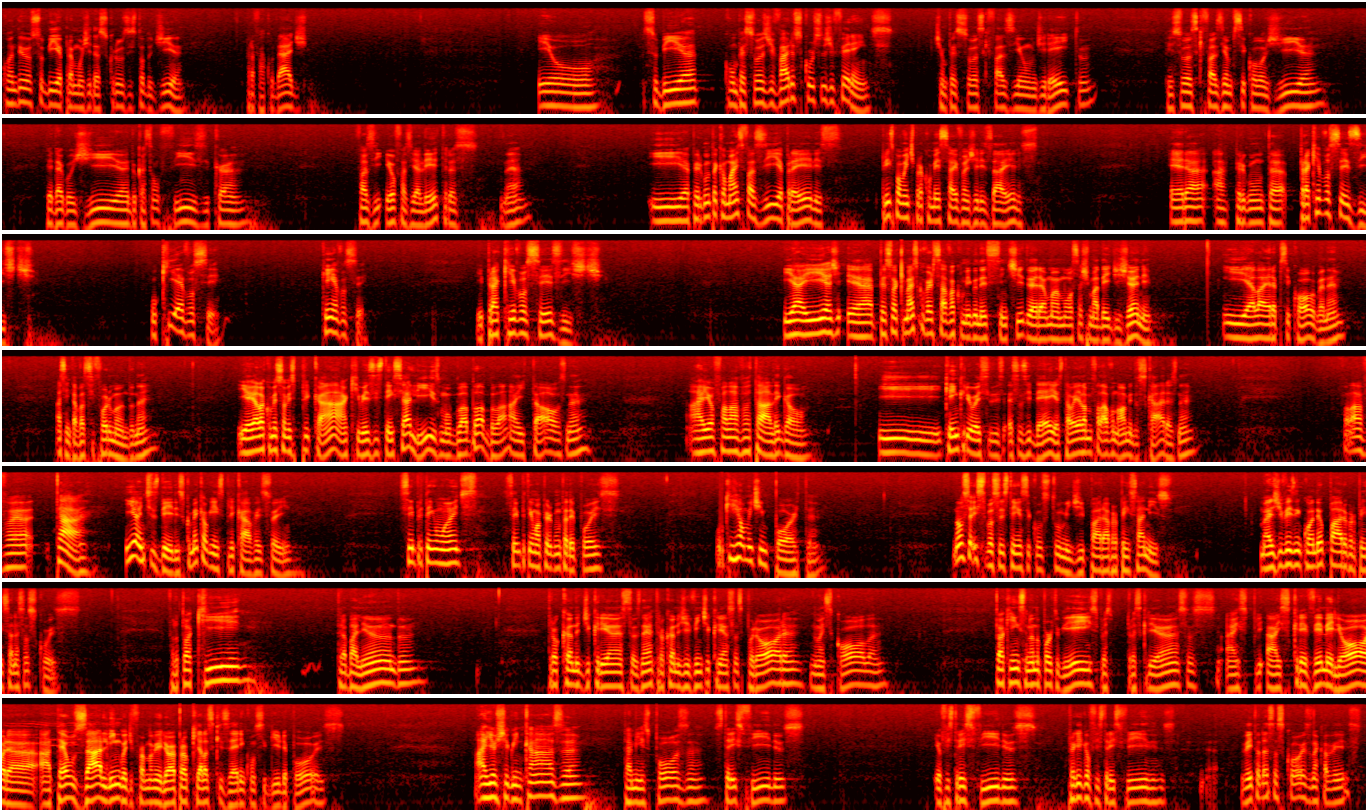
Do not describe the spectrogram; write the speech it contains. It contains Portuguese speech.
Quando eu subia para Mogi das Cruzes todo dia, para a faculdade, eu subia com pessoas de vários cursos diferentes. Tinham pessoas que faziam direito, pessoas que faziam psicologia, pedagogia, educação física. Fazia, eu fazia letras, né? E a pergunta que eu mais fazia para eles, principalmente para começar a evangelizar eles, era a pergunta: para que você existe? O que é você? Quem é você? E para que você existe? E aí a, é, a, pessoa que mais conversava comigo nesse sentido era uma moça chamada Edjane, e ela era psicóloga, né? Assim, estava se formando, né? E aí ela começou a me explicar que o existencialismo, blá blá blá e tal, né? Aí eu falava, tá, legal. E quem criou esses, essas ideias tal? Aí ela me falava o nome dos caras, né? Falava, tá, e antes deles, como é que alguém explicava isso aí? Sempre tem um antes, sempre tem uma pergunta depois. O que realmente importa? Não sei se vocês têm esse costume de parar para pensar nisso. Mas de vez em quando eu paro para pensar nessas coisas. Falo, tô aqui trabalhando, trocando de crianças, né? Trocando de 20 crianças por hora numa escola. Estou aqui ensinando português para as crianças, a, a, escrever melhor, a, a até usar a língua de forma melhor para o que elas quiserem conseguir depois. Aí eu chego em casa, tá minha esposa, os três filhos. Eu fiz três filhos. Para que, que eu fiz três filhos? Vem todas essas coisas na cabeça.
